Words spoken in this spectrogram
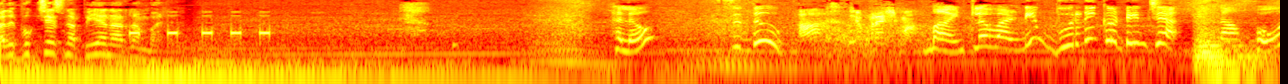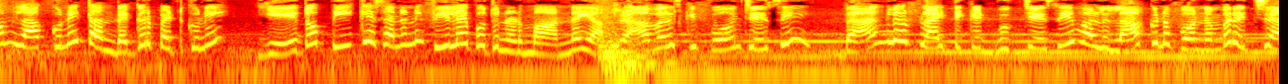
అది బుక్ చేసిన పిఎన్ఆర్ నంబర్. హలో సిద్ధు. మా ఇంట్లో వాడిని బురిడి కొట్టించా. నా ఫోన్ లాక్కుని తన దగ్గర పెట్టుకుని ఏదో పీకేశానని ఫీల్ అయిపోతున్నాడు మా అన్నయ్య. ట్రావెల్స్కి ఫోన్ చేసి బెంగళూరు ఫ్లైట్ టికెట్ బుక్ చేసి వాళ్ళు లాక్కున్న ఫోన్ నంబర్ ఇచ్చా.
